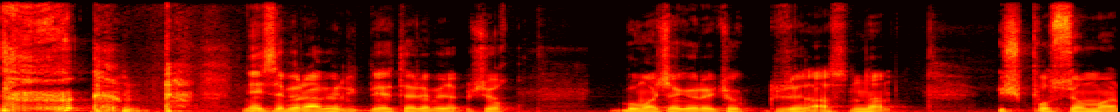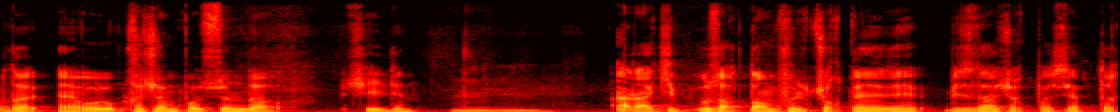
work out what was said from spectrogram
Neyse beraberlikle yeter yapacak bir şey yok. Bu maça göre çok güzel aslında 3 pozisyon vardı. Yani o kaçan pozisyon da şeydi. Rakip uzaktan full çok denedi. Biz daha çok pas yaptık.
